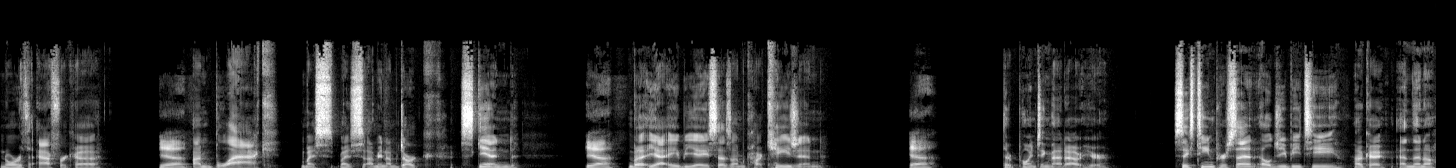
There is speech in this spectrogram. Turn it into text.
North Africa. Yeah. I'm black. My my I mean, I'm dark skinned, Yeah. but yeah, ABA says I'm Caucasian. Yeah. They're pointing that out here. 16% LGBT. Okay. And then, uh,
